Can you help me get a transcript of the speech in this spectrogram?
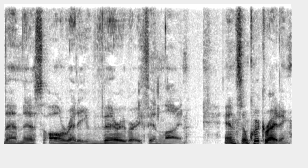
than this already very, very thin line. And some quick writing.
